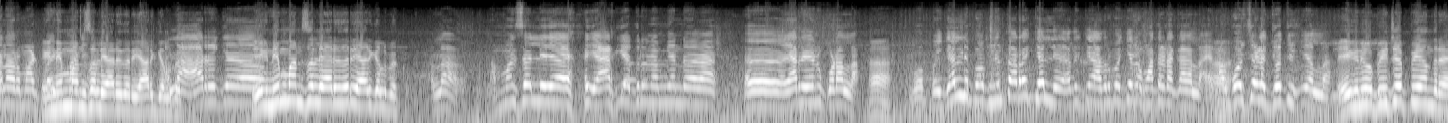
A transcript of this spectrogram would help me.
ಏನಾರು ಮಾಡಿ ಈಗ ನಿಮ್ಮ ಮನ್ಸಲ್ಲಿ ಯಾರಿದ್ದಾರೆ ಯಾರು ಗೆಲ್ಬೇಕು? ಆರೋಗ್ಯ ಈಗ ನಿಮ್ಮ ಮನ್ಸಲ್ಲಿ ಯಾರಿದ್ದಾರೆ ಯಾರು ಗೆಲ್ಬೇಕು? ಅಲ್ಲ ನಮ್ಮ ಮನಸ್ಸಲ್ಲಿ ಯಾರು ಗೆದ್ರು ನಮ್ಗೇನು ಯಾರು ಏನು ಕೊಡಲ್ಲ. ಎಲ್ಲಿ ಪಾಪ ನಿಂತಾರ ಗೆಲ್ಲಿ. ಅದಕ್ಕೆ ಅದ್ರ ಬಗ್ಗೆ ನಾವು ಮಾತಾಡಕ್ಕಾಗಲ್ಲ. ನಾವು ಹೇಳಕ್ ಜ್ಯೋತಿಷಿ ಅಲ್ಲ. ಈಗ ನೀವು ಬಿಜೆಪಿ ಅಂದ್ರೆ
